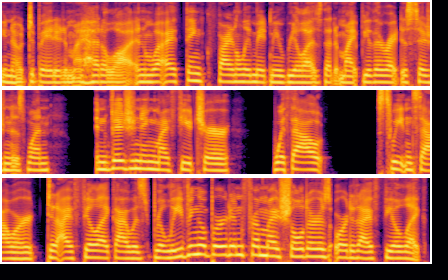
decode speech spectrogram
you know, debated in my head a lot. And what I think finally made me realize that it might be the right decision is when envisioning my future without Sweet and Sauer, did I feel like I was relieving a burden from my shoulders or did I feel like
